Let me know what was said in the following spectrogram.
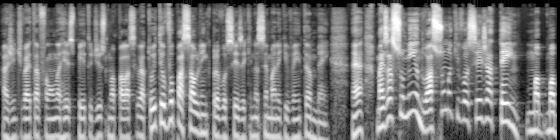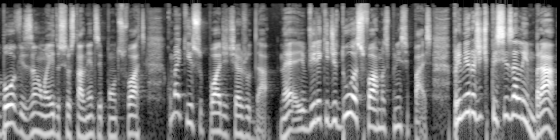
a gente vai estar tá falando a respeito disso numa palestra gratuita. Eu vou passar o link para vocês aqui na semana que vem também, né? Mas assumindo, assuma que você já tem uma, uma boa visão aí dos seus talentos e pontos fortes, como é que isso pode te ajudar, né? Eu diria que de duas formas principais. Primeiro, a gente precisa lembrar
